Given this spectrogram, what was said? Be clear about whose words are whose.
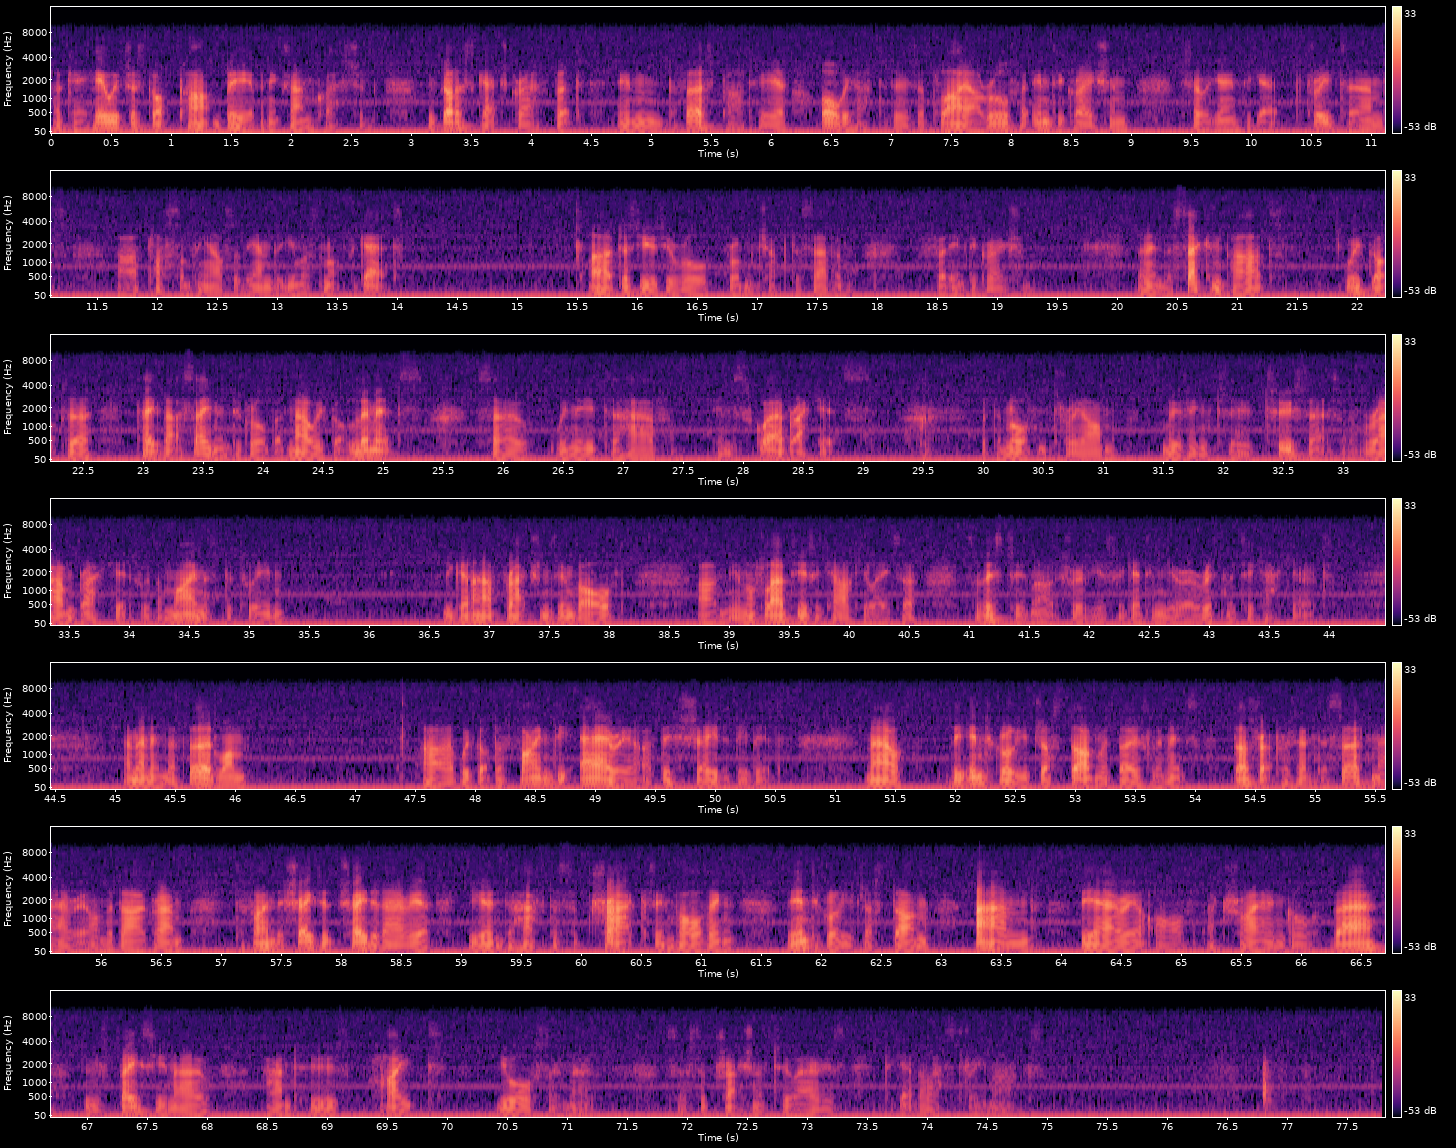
Speaker 1: Okay, here we've just got part B of an exam question. We've got a sketch graph, but in the first part here, all we have to do is apply our rule for integration, so we're going to get three terms, uh, plus something else at the end that you must not forget. Uh, just use your rule from chapter 7 for integration. Then in the second part, we've got to take that same integral, but now we've got limits, so we need to have in square brackets with the and 3 on, moving to two sets of round brackets with a minus between. You're going to have fractions involved. Um, you're not allowed to use a calculator, so this two marks really is for getting your arithmetic accurate. And then in the third one, uh, we've got to find the area of this shaded bit. Now, the integral you've just done with those limits does represent a certain area on the diagram, to find the shaded, shaded area, you're going to have to subtract involving the integral you've just done and the area of a triangle there, whose base you know, and whose height you also know. So subtraction of two areas to get the last three marks.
